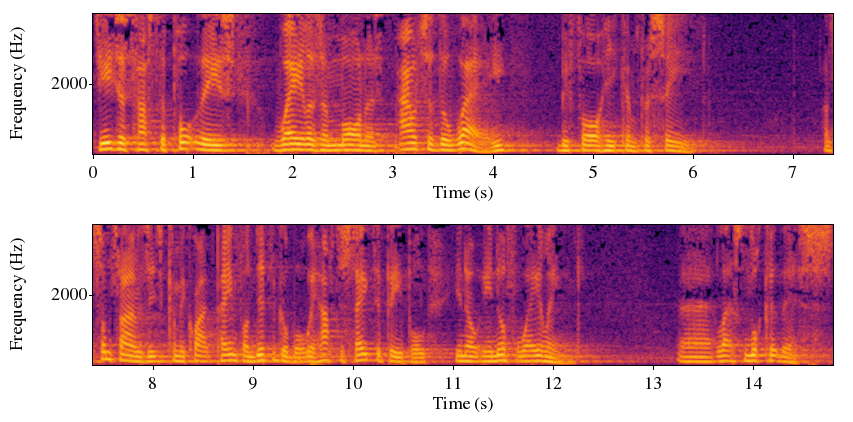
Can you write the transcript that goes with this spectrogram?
Jesus has to put these wailers and mourners out of the way before he can proceed. And sometimes it can be quite painful and difficult, but we have to say to people, you know, enough wailing. Uh, let's look at this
